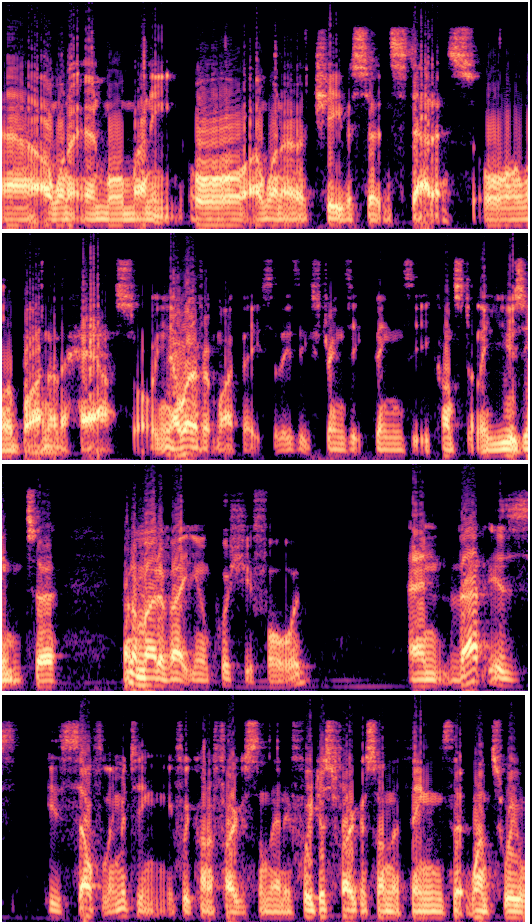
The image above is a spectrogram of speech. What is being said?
uh, I want to earn more money, or I want to achieve a certain status, or I want to buy another house, or you know whatever it might be. So these extrinsic things that you're constantly using to kind of motivate you and push you forward, and that is is self-limiting if we kind of focus on that. If we just focus on the things that once we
